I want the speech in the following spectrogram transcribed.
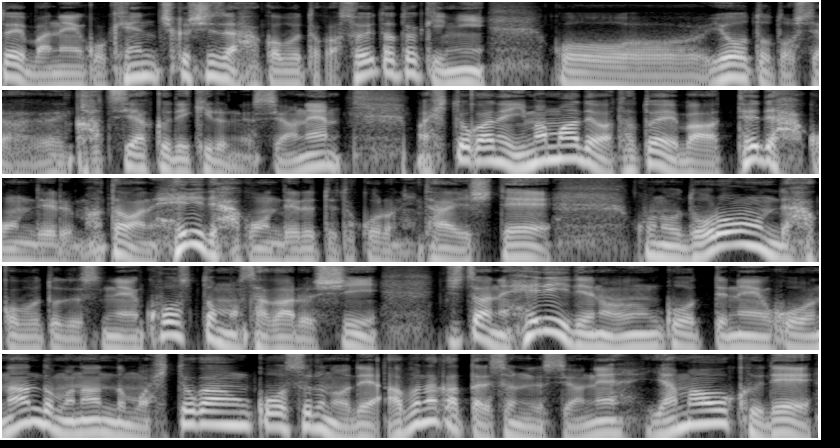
例えばねこう建築資材運ぶとかそういった時にこう用途としては、ね、活躍できるんですよね。まあ、人がね今までは例えば手で運んでるまたはねヘリで運んでるってところに対してこのドローンで運ぶとですねコストも下がるし実はねヘリでの運航ってねこう何度も何度も人が運航するので危なかったりするんですよね。山奥で、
